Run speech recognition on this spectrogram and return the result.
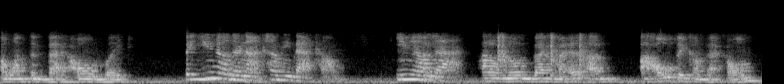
I want them back home. Like, But you know they're not coming back home. You know that. I don't know in the back of my head. I, I hope they come back home.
